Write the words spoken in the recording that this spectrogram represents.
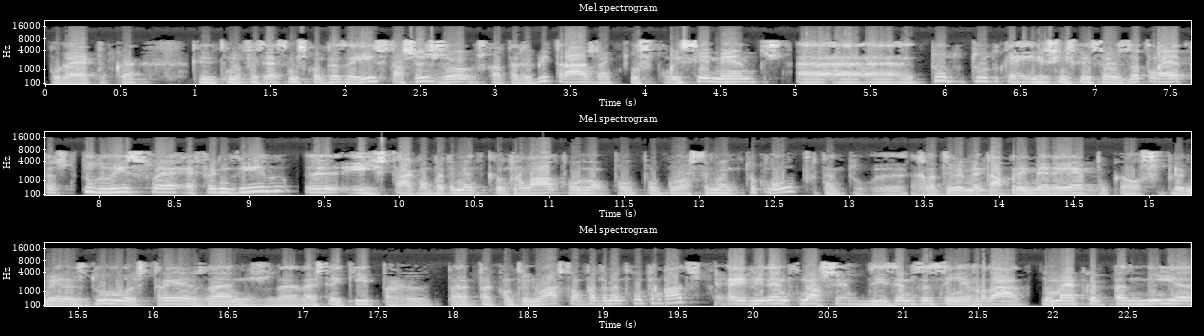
por época que, que não fizéssemos contas a isso, taxas de jogos, cotas de arbitragem, os policiamentos, uh, uh, tudo, tudo, as inscrições dos atletas, tudo isso é, é foi medido uh, e está completamente controlado pelo, pelo, pelo, orçamento do clube. Portanto, relativamente à primeira época, aos primeiros duas, três anos desta equipa para, para, continuar, estão completamente controlados. É evidente que nós dizemos assim, é verdade, numa época de pandemia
